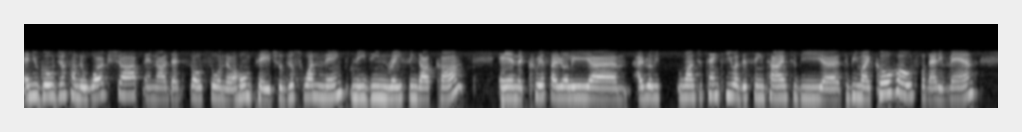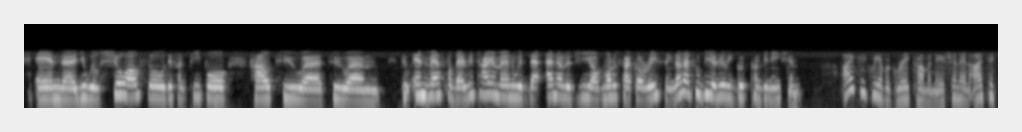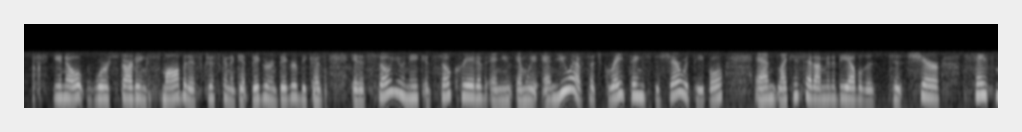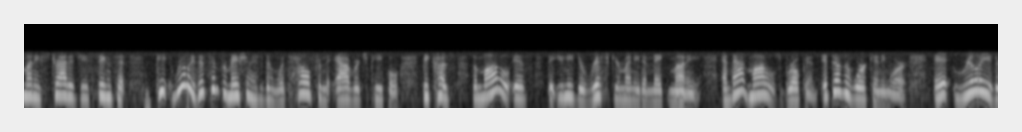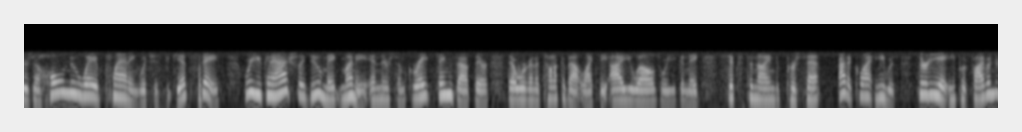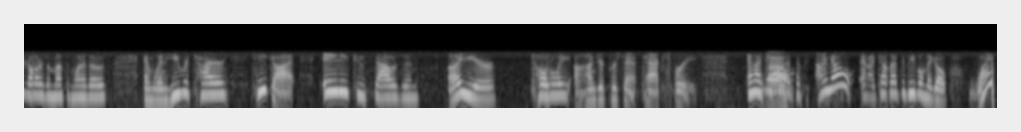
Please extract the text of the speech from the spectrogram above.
And you go just on the workshop, and uh, that's also on the homepage. So just one link, nadineracing.com. And uh, Chris, I really, um, I really want to thank you at the same time to be uh, to be my co-host for that event. And uh, you will show also different people how to uh, to um, to invest for their retirement with that analogy of motorcycle racing. That that would be a really good combination. I think we have a great combination, and I think, you know, we're starting small, but it's just going to get bigger and bigger because it is so unique it's so creative, and you and we and you have such great things to share with people, and like you said, I'm going to be able to to share safe money strategies, things that pe- really this information has been withheld from the average people because the model is that you need to risk your money to make money and that model's broken. It doesn't work anymore. It really there's a whole new way of planning which is to get safe where you can actually do make money and there's some great things out there that we're going to talk about like the IULs where you can make 6 to 9 percent. I had a client he was 38 he put $500 a month in one of those and when he retired he got 82,000 a year totally 100% tax free and I tell wow. that to I know, and I tell that to people, and they go, "What?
